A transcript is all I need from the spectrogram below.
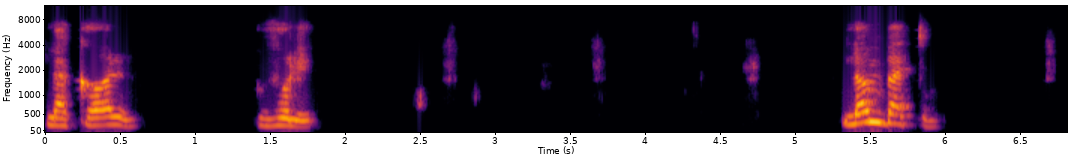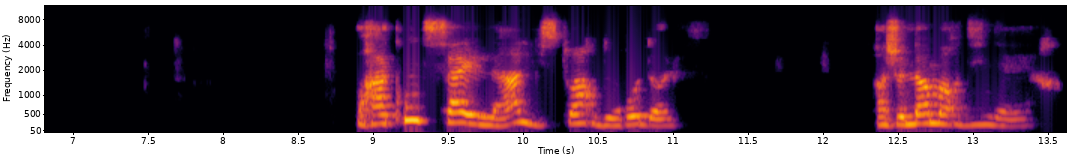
la colle volée. L'homme bâton. On raconte ça et là l'histoire de Rodolphe, un jeune homme ordinaire,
